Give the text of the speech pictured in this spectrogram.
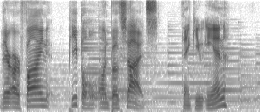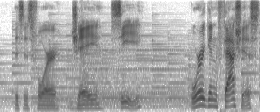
There are fine people on both sides. Thank you, Ian. This is for JC. Oregon fascist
